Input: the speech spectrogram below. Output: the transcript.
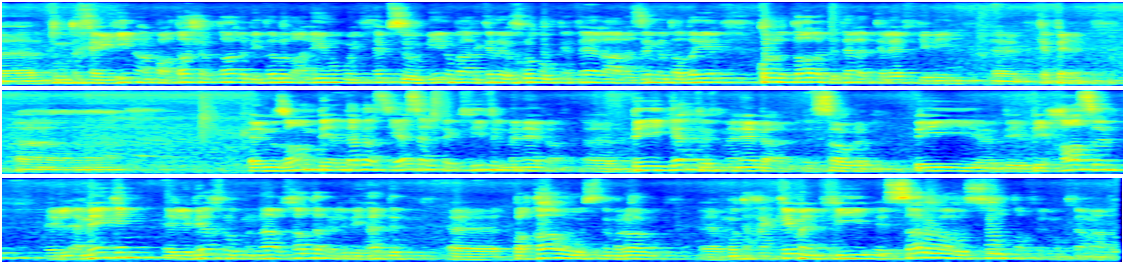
آه، أنتم متخيلين 14 طالب يتقبض عليهم ويتحبسوا يومين وبعد كده يخرجوا بكفالة على ذمة قضية كل طالب ب 3000 جنيه آه، كفاله. آه، النظام بيتبع سياسة لتجفيف المنابع آه، بيجفف منابع الثورة بيحاصر الأماكن اللي بيخرج منها الخطر اللي بيهدد آه، بقائه واستمراره آه، متحكما في الثروة والسلطة في المجتمع ده.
